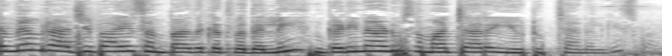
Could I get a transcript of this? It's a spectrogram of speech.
ಎಂಎಂ ರಾಜಿಬಾಯಿ ಸಂಪಾದಕತ್ವದಲ್ಲಿ ಗಡಿನಾಡು ಸಮಾಚಾರ ಯೂಟ್ಯೂಬ್ ಚಾನೆಲ್ಗೆ ಸ್ವಾಗತ.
